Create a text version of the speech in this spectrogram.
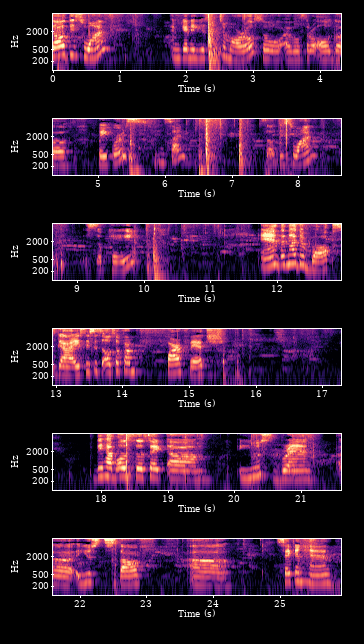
So this one, I'm gonna use it tomorrow. So I will throw all the papers inside. So this one is okay. And another box, guys. This is also from Farfetch. They have also like um, used brand, uh, used stuff, uh, second hand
